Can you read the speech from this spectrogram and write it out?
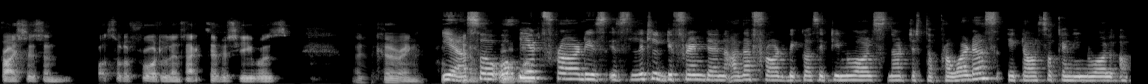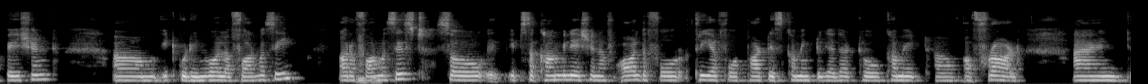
crisis and what sort of fraudulent activity was occurring. Yeah, you know, so opiate fraud is is little different than other fraud because it involves not just the providers; it also can involve a patient. Um, it could involve a pharmacy or a mm-hmm. pharmacist. So it, it's a combination of all the four, three or four parties coming together to commit uh, a fraud, and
